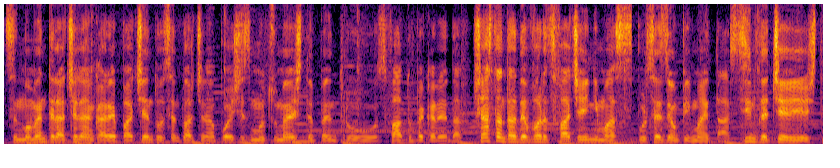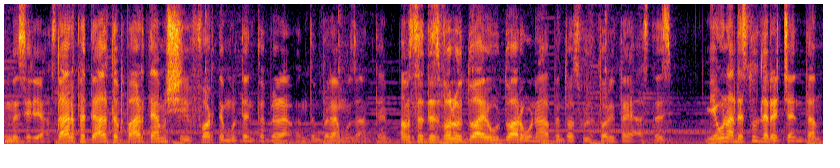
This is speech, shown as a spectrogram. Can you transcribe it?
sunt momentele acelea în care pacientul se întoarce înapoi și îți mulțumește pentru sfatul pe care l-ai dat. Și asta, într-adevăr, îți face inima să pulseze un pic mai tare. Simți de ce ești în meseria asta. Dar, pe de altă parte, am și foarte multe întâmplări, întâmplări amuzante. Am să dezvălui doar, doar una pentru ascultătorii tăi astăzi. E una destul de recentă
